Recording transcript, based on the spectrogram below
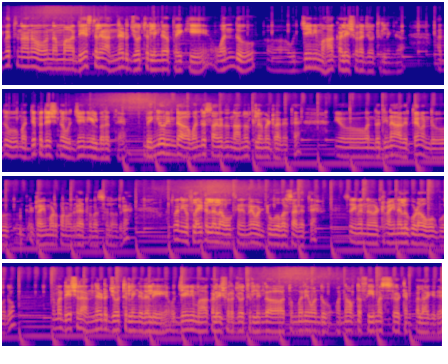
ಇವತ್ತು ನಾನು ನಮ್ಮ ದೇಶದಲ್ಲಿನ ಹನ್ನೆರಡು ಜ್ಯೋತಿರ್ಲಿಂಗ ಪೈಕಿ ಒಂದು ಉಜ್ಜಯಿನಿ ಮಹಾಕಾಳೇಶ್ವರ ಜ್ಯೋತಿರ್ಲಿಂಗ. ಅದು ಮಧ್ಯಪ್ರದೇಶದ ಉಜ್ಜಯಿನಿಯಲ್ಲಿ ಬರುತ್ತೆ. ಬೆಂಗಳೂರಿಂದ ಒಂದು ಸಾವಿರದ ನಾನ್ನೂರು ಕಿಲೋಮೀಟ್ರ್ ಆಗುತ್ತೆ. ನೀವು ಒಂದು ದಿನ ಆಗುತ್ತೆ ಒಂದು ಡ್ರೈವ್ ಮಾಡ್ಕೊಂಡು ಹೋದರೆ ಅಥವಾ ಬಸ್ಸಲ್ಲಿ ಹೋದರೆ. ಅಥವಾ ನೀವು ಫ್ಲೈಟಲ್ಲೆಲ್ಲ ಹೋಗ್ತೀನಿ ಅಂದರೆ ಒಂದು ಟೂ ಅವರ್ಸ್ ಆಗುತ್ತೆ. ಸೊ ಇವನ್ ಟ್ರೈನಲ್ಲೂ ಕೂಡ ಹೋಗ್ಬೋದು. ನಮ್ಮ ದೇಶದ ಹನ್ನೆರಡು ಜ್ಯೋತಿರ್ಲಿಂಗದಲ್ಲಿ ಉಜ್ಜಯಿನಿ ಮಹಾಕಾಳೇಶ್ವರ ಜ್ಯೋತಿರ್ಲಿಂಗ ತುಂಬನೇ ಒಂದು one of the famous temple ಆಗಿದೆ.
